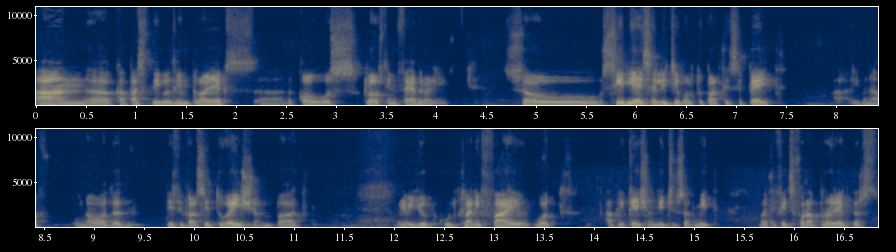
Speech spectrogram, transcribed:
and uh, capacity building projects. Uh, the call was closed in February. So Syria is eligible to participate, uh, even if we know the difficult situation, but maybe you could clarify what application did you submit. But if it's for a project, there's,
